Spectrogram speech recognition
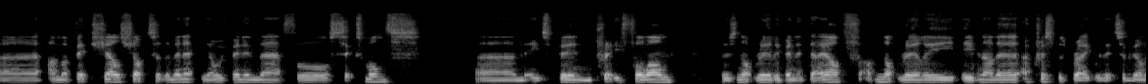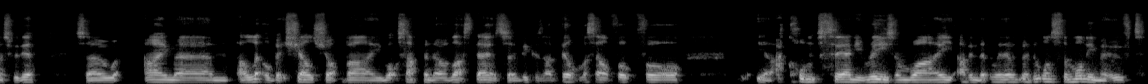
uh, I'm a bit shell shocked at the minute. You know, we've been in there for six months. Um, it's been pretty full on. There's not really been a day off. I've not really even had a, a Christmas break with it, to be honest with you. So I'm um, a little bit shell shocked by what's happened over the last day or so because I built myself up for you know, I couldn't see any reason why having the, once the money moved,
